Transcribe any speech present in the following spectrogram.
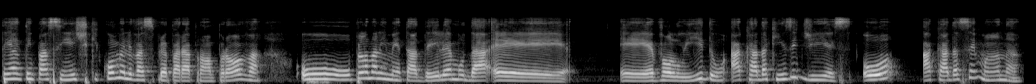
Tem, tem paciente que, como ele vai se preparar para uma prova, o, o, plano alimentar dele é mudar, é, é evoluído a cada 15 dias ou a cada semana.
